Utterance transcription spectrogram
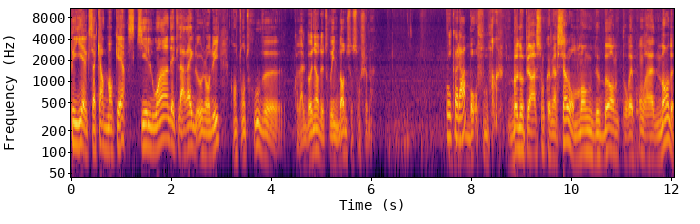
payer avec sa carte bancaire, ce qui est loin d'être la règle aujourd'hui quand on trouve, euh, qu'on a le bonheur de trouver une borne sur son chemin. Nicolas Bon, bonne opération commerciale, on manque de bornes pour répondre à la demande.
